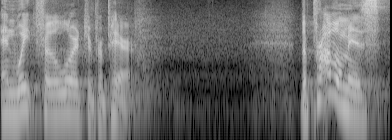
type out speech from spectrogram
and wait for the Lord to prepare. The problem is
